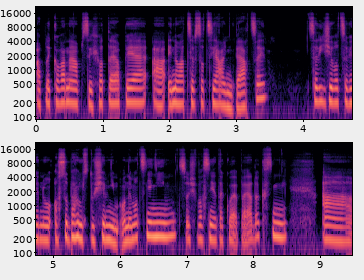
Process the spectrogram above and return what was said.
aplikovaná psychoterapie a inovace v sociální práci celý život se věnuju osobám s duševním onemocněním, což vlastně je takové paradoxní. A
